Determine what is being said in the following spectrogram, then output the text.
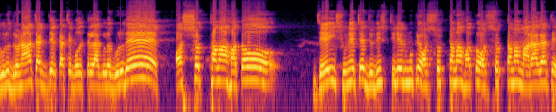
গুরু দ্রোণাচার্যের কাছে বলতে লাগল গুরুদেব অশ্বত্থামা হত। যেই শুনেছে যুধিষ্ঠিরের মুখে অশ্বত্থামা, হত অশ্বত্থামা মারা গেছে,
